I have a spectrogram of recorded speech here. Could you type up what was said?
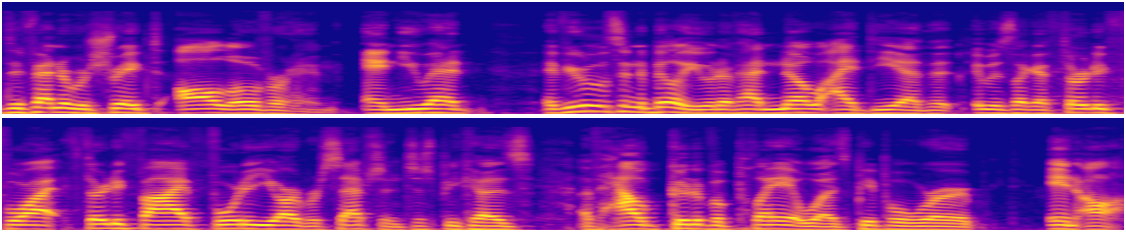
defender was draped all over him. And you had, if you were listening to Billy, you would have had no idea that it was like a 34, 35, 40 yard reception just because of how good of a play it was. People were in awe.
